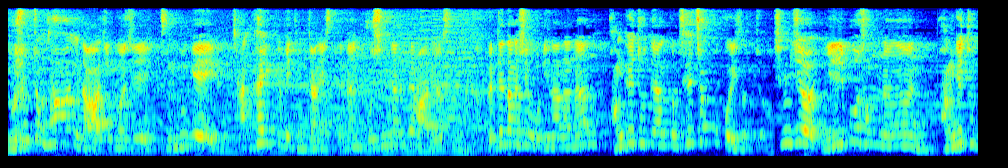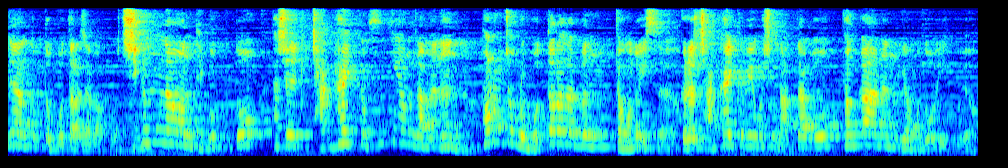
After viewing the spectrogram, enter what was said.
요즘 좀 상황이 나아진 것이 중국의 장카이급이 등장했을 때는 90년대 말이었습니다. 그때 당시 우리나라는 광개토대왕급 3척 뽑고 있었죠. 심지어 일부 성능은 광개토대왕급도 못못 따라잡았고 지금 나온 대국도 사실 장카이급 후기형 가면은 현황적으로 못 따라잡은 경우도 있어요. 그래서 장카이급이 훨씬 낫다고 평가하는 경우도 있고요.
